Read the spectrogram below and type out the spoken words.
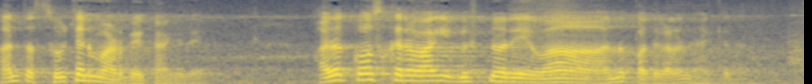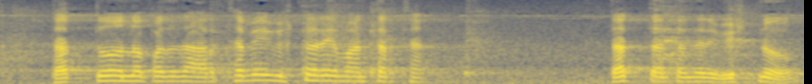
ಅಂತ ಸೂಚನೆ ಮಾಡಬೇಕಾಗಿದೆ. ಅದಕ್ಕೋಸ್ಕರವಾಗಿ ವಿಷ್ಣುರೇವ ಅನ್ನೋ ಪದಗಳನ್ನು ಹಾಕಿದ್ದಾರೆ. ತತ್ತು ಅನ್ನೋ ಪದದ ಅರ್ಥವೇ ವಿಷ್ಣುರೇವ ಅಂತ ತತ್ ಅಂತಂದರೆ ವಿಷ್ಣು,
